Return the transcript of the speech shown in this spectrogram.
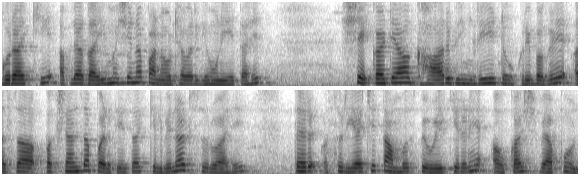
गुराखी आपल्या गाई म्हशींना पाणवठ्यावर घेऊन येत आहेत. शेकाट्या घार भिंगरी ढोकरी बगळे असा पक्ष्यांचा परतीचा किलबिलाट सुरू आहे. तर सूर्याची तांबूस पिवळी किरणे अवकाश व्यापून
